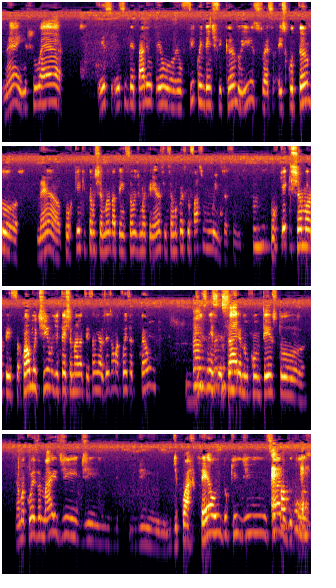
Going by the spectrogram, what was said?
Né? Isso é esse, esse detalhe eu, eu, eu fico identificando isso, essa, escutando né, por que estão chamando a atenção de uma criança, isso é uma coisa que eu faço muito, assim. Uhum. Por que, que chamam a atenção? Qual o motivo de ter chamado a atenção? E às vezes é uma coisa tão uhum. desnecessária uhum. num contexto. É uma coisa mais de, de, de, de quartel do que de. É sabe, é do, que,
